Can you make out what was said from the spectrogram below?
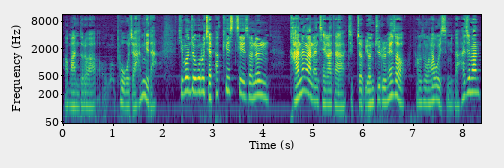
어, 만들어 보고자 합니다. 기본적으로 제 팟캐스트에서는 가능한 한 제가 다 직접 연주를 해서 방송을 하고 있습니다. 하지만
